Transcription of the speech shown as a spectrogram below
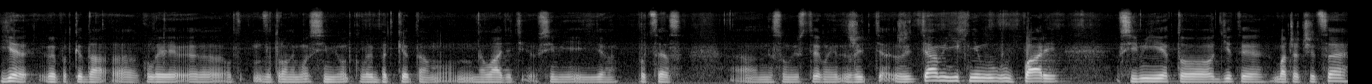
Є випадки, да, е, коли е, от, затронемо сім'ю, коли батьки там не ладять в сім'ї і є процес е, несумістимий життя, життям їхнім в парі, в сім'ї, то діти, бачачи це,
